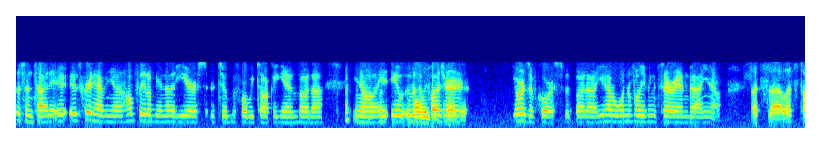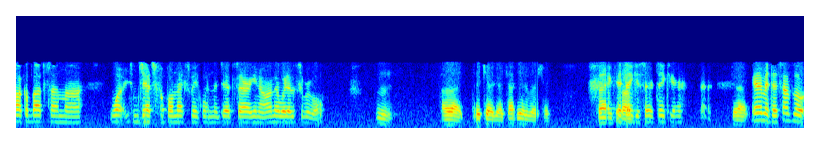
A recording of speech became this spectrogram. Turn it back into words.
Listen, Todd, it, it was great having you on. Hopefully, it'll be another year or two before we talk again. But uh, you know, it, it, it was a pleasure. pleasure. Yours, of course. But, but uh, you have a wonderful evening, sir. And uh, you know, let's uh, let's talk about some uh, what some Jets football next week when the Jets are you know on their way to the Super Bowl. Hmm. All right. Take care, guys. Happy anniversary. Thanks, Yeah, thank you, sir. Take care. Good night. Yeah, I admit that sounds a little,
